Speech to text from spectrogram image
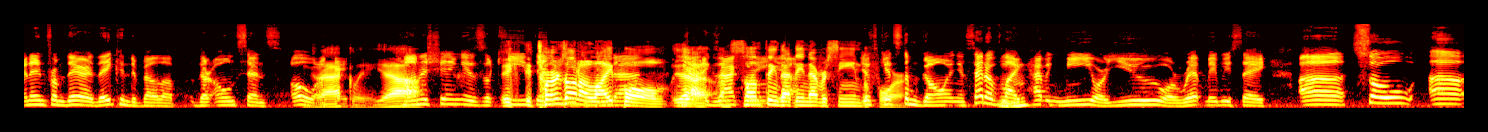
and then from there they can develop their own sense. Oh, okay, exactly yeah punishing is a key. it, it thing, turns on a light bulb yeah, Yeah, exactly, something that they never seen just before gets them going instead of like Mhm. having me or you or Rip maybe say, uh, so uh,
